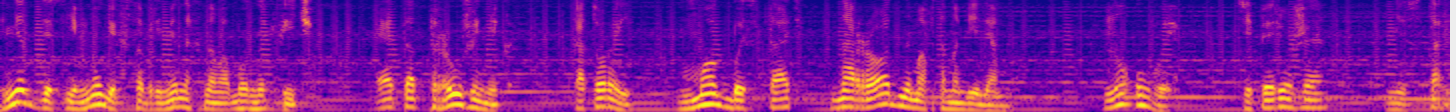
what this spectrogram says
Нет здесь и многих современных новомодных фич. Это труженик, который мог бы стать народным автомобилем. Но, увы, теперь уже не станет.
